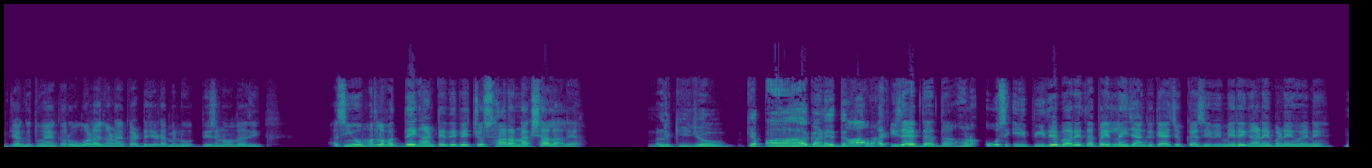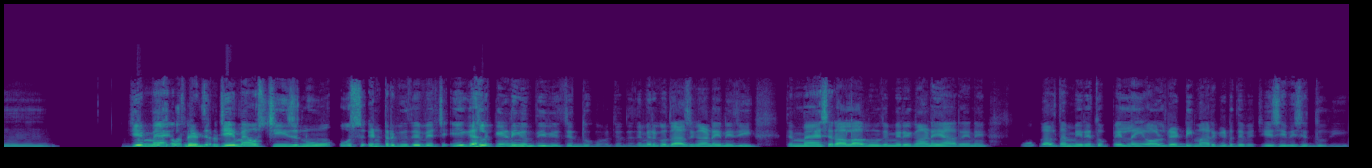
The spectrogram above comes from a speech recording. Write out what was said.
ਜੰਗ ਤੂੰ ਐ ਕਰੋ, ਉਹ ਵਾਲਾ ਗਾਣਾ ਕੱਢ ਜਿਹੜਾ ਮੈਨੂੰ ਉੱਦੇ ਸੁਣਾਉਂਦਾ ਸੀ। ਅਸੀਂ ਉਹ ਮਤਲਬ ਅੱਧੇ ਘੰਟੇ ਦੇ ਵਿੱਚ ਉਹ ਸਾਰਾ ਨਕਸ਼ਾ ਲਾ ਲਿਆ। ਮਤਲਬ ਕਿ ਜੋ ਕਿ ਆਪਾਂ ਆਹ ਗਾਣੇ ਇੱਧਰ ਆਹ ਚੀਜ਼ਾਂ ਇਦਾਂ ਇਦਾਂ। ਹੁਣ ਉਸ ਈਪੀ ਦੇ ਬਾਰੇ ਤਾਂ ਪਹਿਲਾਂ ਹੀ ਜੰਗ ਕਹਿ ਚੁੱਕਾ ਸੀ ਵੀ ਮੇਰੇ ਗਾਣੇ ਬਣੇ ਹੋਏ ਨੇ। ਜੇ ਮੈਂ ਜੇ ਮੈਂ ਉਸ ਚੀਜ਼ ਨੂੰ ਉਸ ਇੰਟਰਵਿਊ ਦੇ ਵਿੱਚ ਇਹ ਗੱਲ ਕਹਿਣੀ ਹੁੰਦੀ ਵੀ ਸਿੱਧੂ ਕੋ ਸਿੱਧੂ ਤੇ ਮੇਰੇ ਕੋਲ 10 ਗਾਣੇ ਨੇ ਜੀ ਤੇ ਮੈਂ ਸਿਰਾ ਲਾ ਦੂੰ ਤੇ ਮੇਰੇ ਗਾਣੇ ਆ ਰਹੇ ਨੇ। ਉਹ ਗੱਲ ਤਾਂ ਮੇਰੇ ਤੋਂ ਪਹਿਲਾਂ ਹੀ ਆਲਰੇਡੀ ਮਾਰਕੀਟ ਦੇ ਵਿੱਚ ਇਹ ਸੀ ਵੀ ਸਿੱਧੂ ਦੀ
